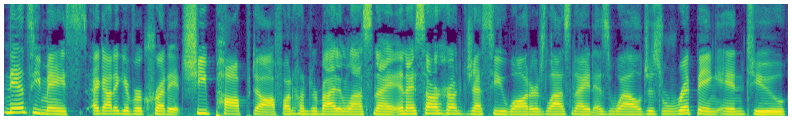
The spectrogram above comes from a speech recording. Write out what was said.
Nancy Mace, I got to give her credit. She popped off on Hunter Biden last night, and I saw her on Jesse Watters last night as well, just ripping into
